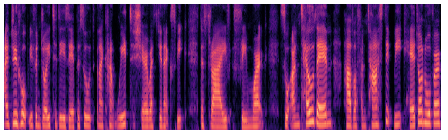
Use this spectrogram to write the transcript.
I do hope you've enjoyed today's episode and I can't wait to share with you next week the Thrive framework. So until then, have a fantastic week. Head on over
